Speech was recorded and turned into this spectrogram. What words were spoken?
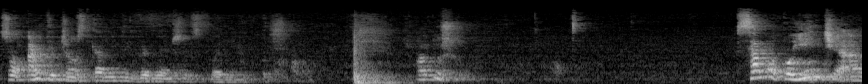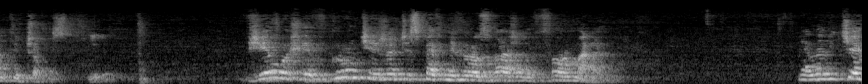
są antycząstkami tych wewnętrznych składników. Otóż samo pojęcie antycząstki wzięło się w gruncie rzeczy z pewnych rozważań formalnych. Mianowicie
